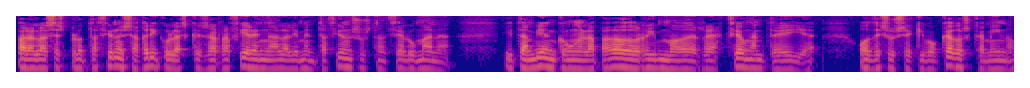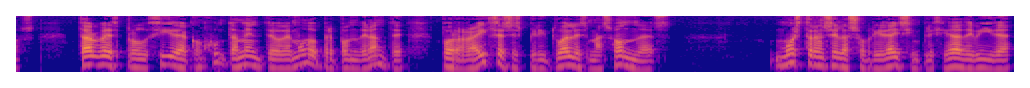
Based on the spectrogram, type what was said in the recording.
para las explotaciones agrícolas que se refieren a la alimentación sustancial humana y también con el apagado ritmo de reacción ante ella o de sus equivocados caminos, tal vez producida conjuntamente o de modo preponderante por raíces espirituales más hondas, muéstranse la sobriedad y simplicidad de vida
